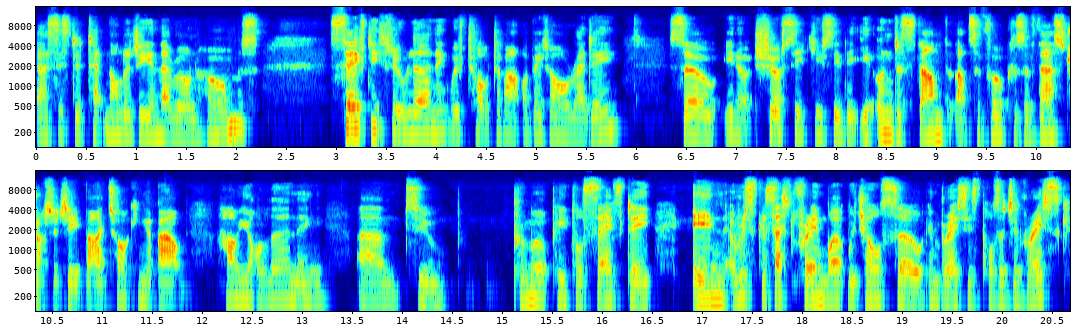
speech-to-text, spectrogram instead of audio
assisted technology in their own homes. Safety through learning, we've talked about a bit already. So, you know, show CQC that you understand that that's a focus of their strategy by talking about how you're learning um, to promote people's safety in a risk assessed framework which also embraces positive risk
